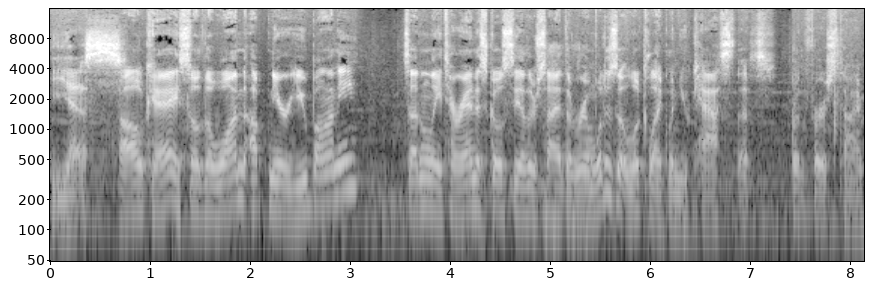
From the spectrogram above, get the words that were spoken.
Yes. Okay. So the one up near you, Bonnie. Suddenly, Tyrannus goes to the other side of the room. What does it look like when you cast this for the first time?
